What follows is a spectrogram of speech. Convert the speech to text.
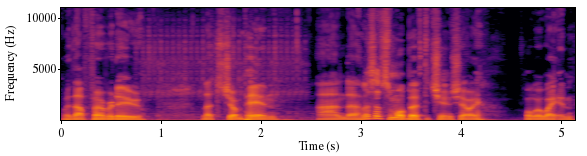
without further ado, let's jump in and uh, let's have some more birthday tunes, shall we? While we're waiting.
